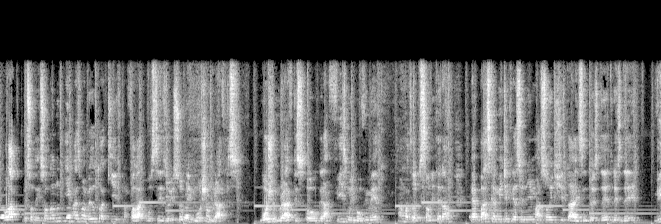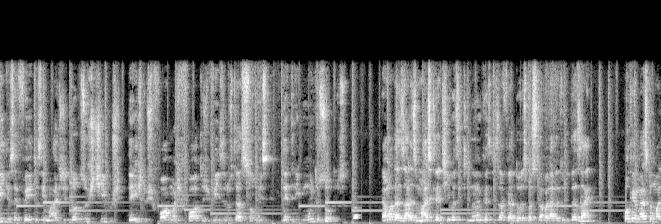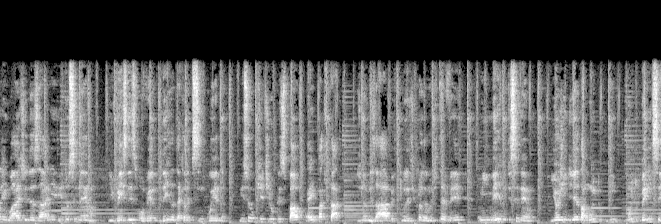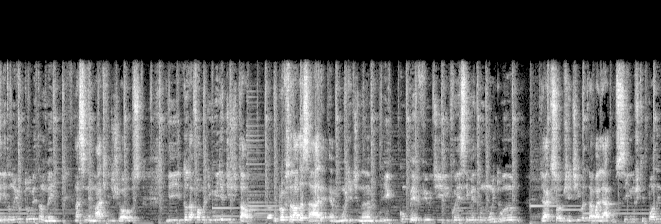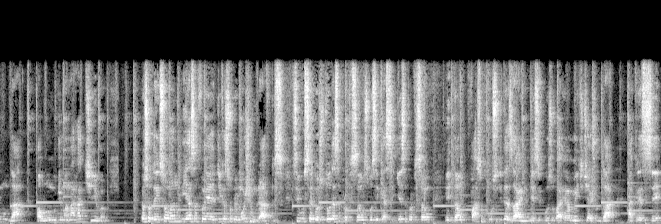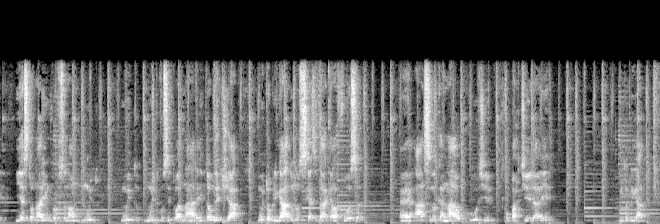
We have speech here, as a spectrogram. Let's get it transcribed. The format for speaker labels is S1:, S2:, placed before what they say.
S1: eu sou Denis Solano e mais uma vez eu estou aqui para falar com vocês hoje sobre Motion Graphics. Motion Graphics, ou grafismo em movimento, é uma tradução literal, é basicamente a criação de animações digitais em 2D, 3D, vídeos, efeitos e imagens de todos os tipos, textos, formas, fotos, vídeos, ilustrações, dentre muitos outros. É uma das áreas mais criativas e dinâmicas e desafiadoras para se trabalhar dentro do design, porque mescla uma linguagem de design e do cinema e vem se desenvolvendo desde a década de 50. E seu objetivo principal é impactar, dinamizar aberturas de programas de TV e mesmo de cinema. E hoje em dia está muito, muito bem inserido no YouTube também, na cinemática de jogos e toda a forma de mídia digital. O profissional dessa área é muito dinâmico e com perfil de conhecimento muito amplo, já que seu objetivo é trabalhar com signos que podem mudar ao longo de uma narrativa. Eu sou Denis Solano e essa foi a dica sobre Motion Graphics. Se você gostou dessa profissão, se você quer seguir essa profissão, então faça um curso de design. Esse curso vai realmente te ajudar a crescer e a se tornar um profissional muito, muito, muito conceituado na área. Então, desde já, muito obrigado. Não se esqueça de dar aquela força. É, assina o canal, curte, compartilha aí. Muito obrigado.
